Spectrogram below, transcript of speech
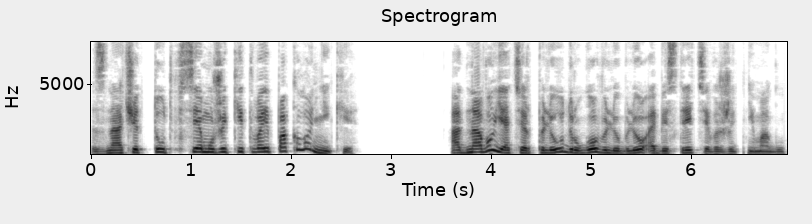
Значит, тут все мужики твои поклонники? Одного я терплю, другого люблю, а без третьего жить не могу».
